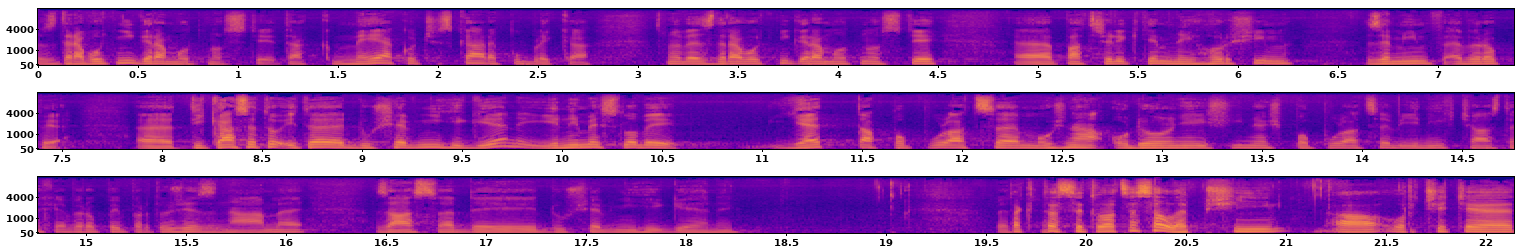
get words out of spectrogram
e, zdravotní gramotnosti, tak my jako Česká republika jsme ve zdravotní gramotnosti e, patřili k těm nejhorším zemím v Evropě. E, týká se to i té duševní hygieny. Jinými slovy, je ta populace možná odolnější než populace v jiných částech Evropy, protože známe zásady duševní hygieny? Petře. Tak ta situace se lepší a určitě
